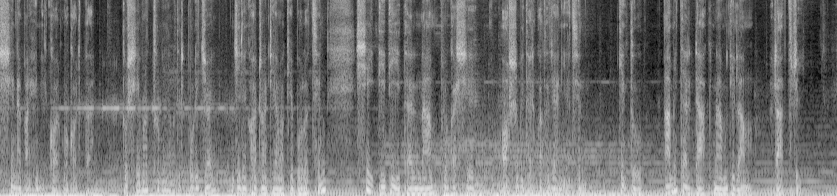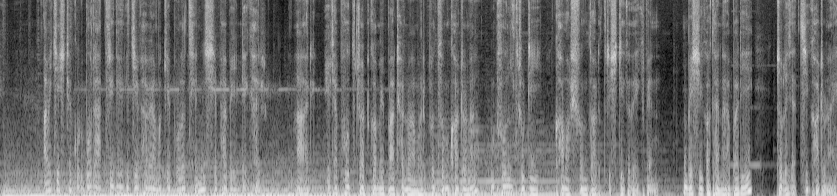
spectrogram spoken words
সেনাবাহিনীর কর্মকর্তা। তো সে মাধ্যমে আমাদের পরিচয়, যিনি ঘটনাটি আমাকে বলেছেন, সেই দিদি তার নাম প্রকাশে অসুবিধার কথা জানিয়েছেন। কিন্তু আমি তার ডাক নাম দিলাম রাত্রি। আমি চেষ্টা করব রাত্রি দিদি যেভাবে আমাকে বলেছেন, সেভাবেই লেখার আর এটা ভূত ডট কমে পাঠানো আমার প্রথম ঘটনা। ভুল ত্রুটি, ক্ষমা সুন্দর দৃষ্টিতে দেখবেন। বেশি কথা না বাড়িয়ে চলে যাচ্ছি ঘটনায়।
